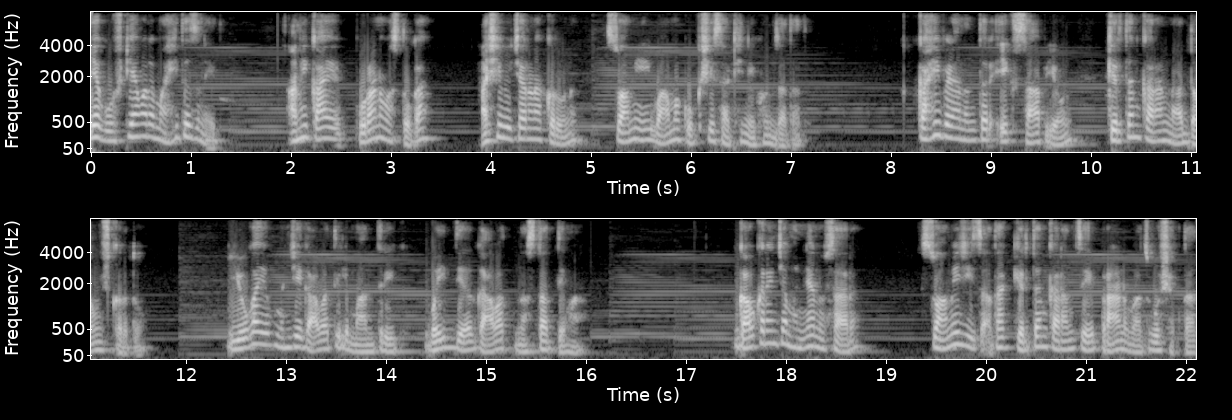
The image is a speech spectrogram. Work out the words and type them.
या गोष्टी आम्हाला माहीतच नाहीत. आम्ही काय पुराण वाचतो का? अशी विचारणा करून स्वामी वामकुक्षीसाठी निघून जातात. काही वेळानंतर एक साप येऊन कीर्तनकारांना दंश करतो. योगायोग म्हणजे गावातील मांत्रिक वैद्य गावात नसतात तेव्हा. गावकऱ्यांच्या म्हणण्यानुसार स्वामीजीच आता कीर्तनकारांचे प्राण वाचवू शकतात.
